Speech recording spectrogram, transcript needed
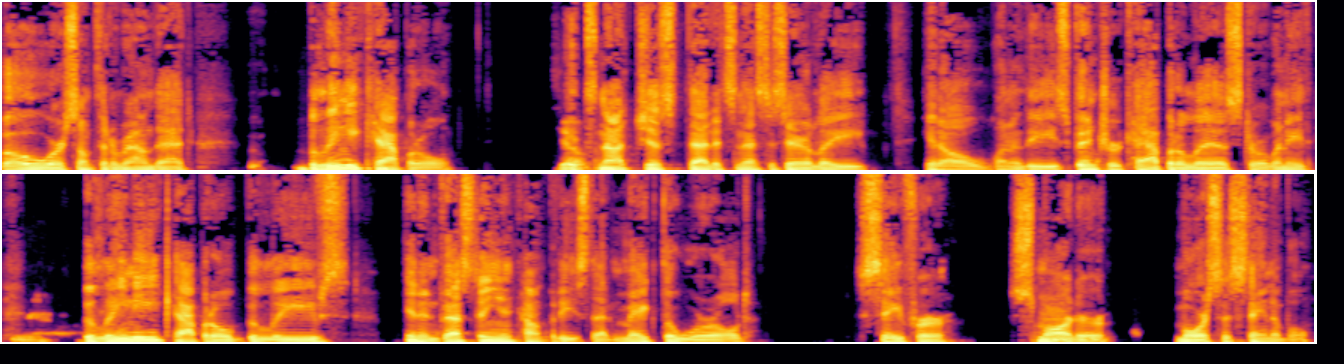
bow or something around that, Bellini Capital, yep. it's not just that it's necessarily you know, one of these venture capitalists or when he, yeah. Bellini Capital believes in investing in companies that make the world safer, smarter, mm-hmm. more sustainable.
